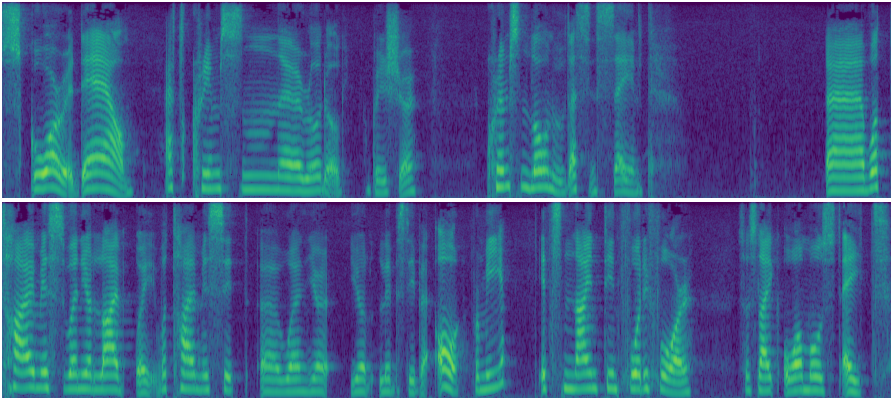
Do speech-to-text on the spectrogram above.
Score, it damn. That's Crimson uh, Road I'm pretty sure. Crimson Lone Wolf, that's insane. Uh, what time is when you're live? Wait, what time is it uh, when you're you live? Oh, for me, it's 1944, so it's like almost eight.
